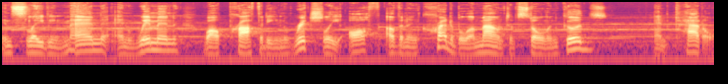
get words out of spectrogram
enslaving men and women while profiting richly off of an incredible amount of stolen goods and cattle.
